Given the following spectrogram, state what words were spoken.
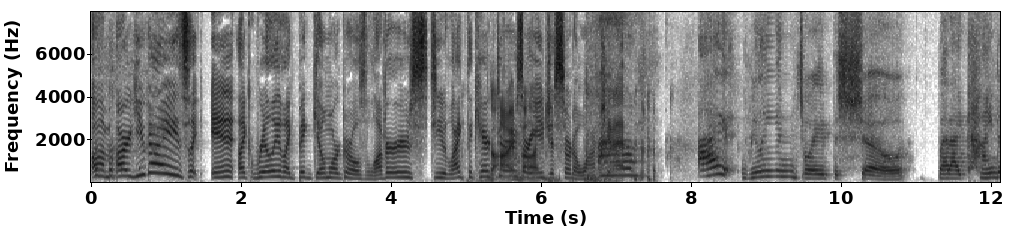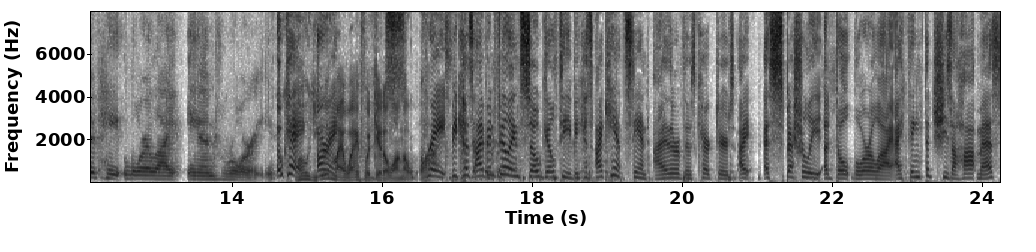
um, are you guys like in like really like big Gilmore Girls lovers? Do you like the characters, or are you just sort of watching it? Um, I really enjoyed the show, but I kind of hate Lorelai and Rory. Okay, Oh, you all and my wife would get along a lot. Great, because I've been feeling so guilty because I can't stand either of those characters. I especially adult Lorelai. I think that she's a hot mess,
